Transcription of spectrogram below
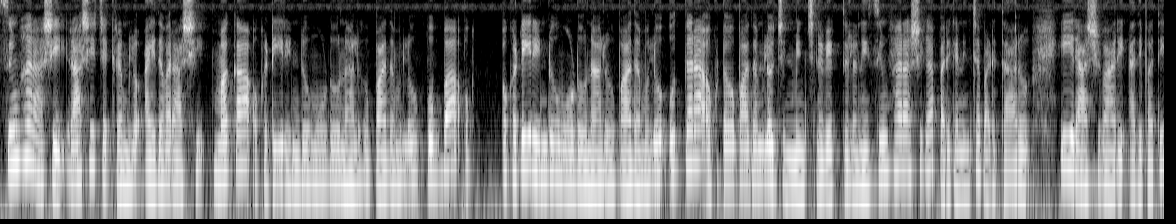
సింహరాశి రాశి చక్రంలో ఐదవ రాశి. మక ఒకటి రెండు మూడు నాలుగు పాదములు. పుబ్బ ఒక ఒకటి రెండు మూడు నాలుగు పాదములు ఉత్తర ఒకటో పాదంలో జన్మించిన వ్యక్తులని సింహరాశిగా పరిగణించబడతారు. ఈ రాశి వారి అధిపతి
